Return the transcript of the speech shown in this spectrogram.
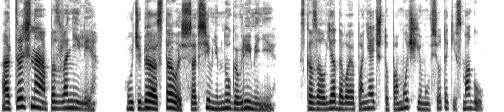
А точно позвонили? У тебя осталось совсем немного времени, сказал я, давая понять, что помочь ему все-таки смогу.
